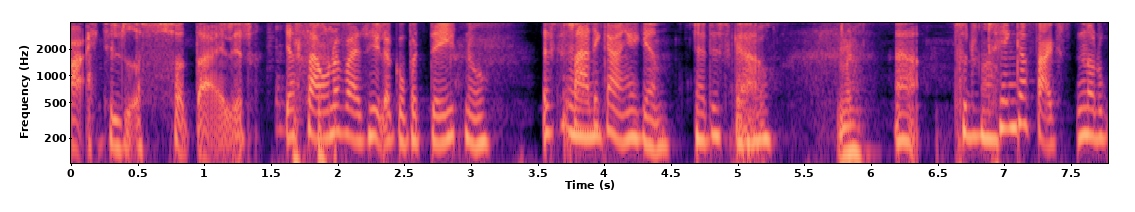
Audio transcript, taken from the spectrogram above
Ej, det lyder så dejligt. Jeg savner faktisk helt at gå på date nu. Jeg skal snart Mm. i gang igen. Ja, det skal Ja. ja. du. Ja. Ja. Så du tænker faktisk, når du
